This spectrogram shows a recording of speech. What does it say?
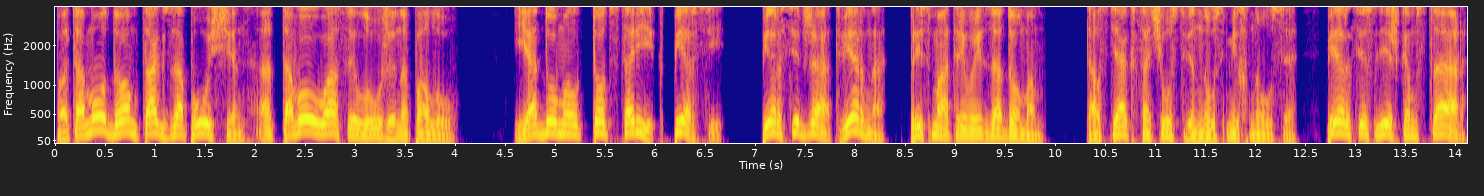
«Потому дом так запущен, оттого у вас и лужи на полу. Я думал, тот старик, Перси, Перси Джад, верно, присматривает за домом?» Толстяк сочувственно усмехнулся. «Перси слишком стар,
